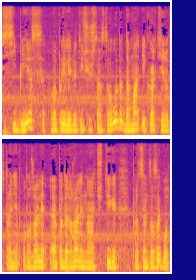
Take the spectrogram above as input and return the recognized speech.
CBS, в апреле 2016 года дома и квартиры в стране продолжали, э, подорожали на 4% за год.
